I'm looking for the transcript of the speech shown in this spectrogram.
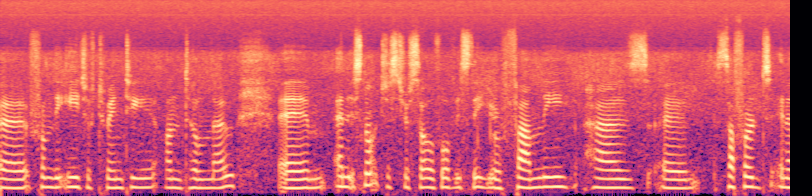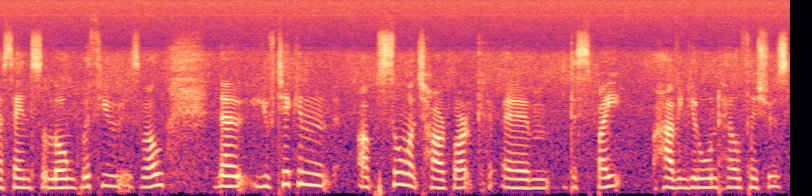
uh, from the age of 20 until now, um, and it's not just yourself, obviously, your family has um, suffered in a sense along with you as well. Now, you've taken up so much hard work um, despite having your own health issues.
